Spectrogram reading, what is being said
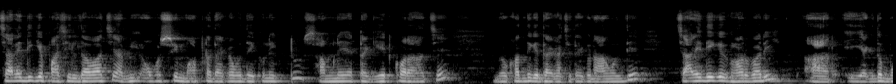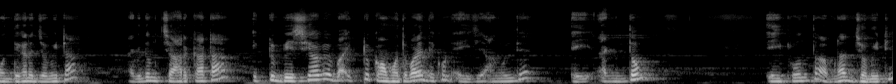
চারিদিকে পাঁচিল দেওয়া আছে। আমি অবশ্যই মাপটা দেখাবো দেখুন একটু। সামনে একটা গেট করা আছে। আমি ওখান থেকে দেখাচ্ছি দেখুন আঙুল দিয়ে। চারিদিকে ঘরবাড়ি আর এই একদম মধ্যেখানে জমিটা। একদম চার কাটা। একটু বেশি হবে বা একটু কম হতে পারে। দেখুন এই যে আঙুল দিয়ে এই একদম এই পর্যন্ত আপনার জমিটি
